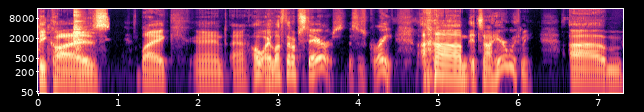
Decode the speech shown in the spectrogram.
because like and uh, oh I left it upstairs. This is great. Um, it's not here with me. Um,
